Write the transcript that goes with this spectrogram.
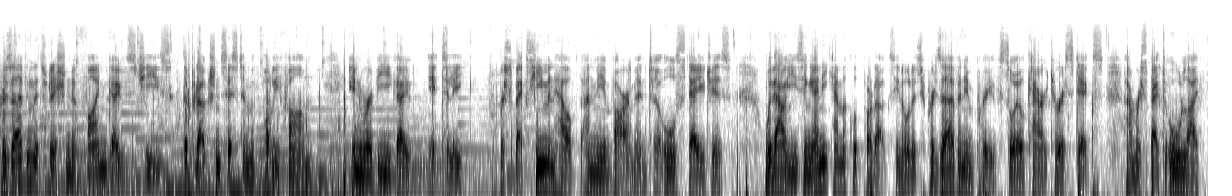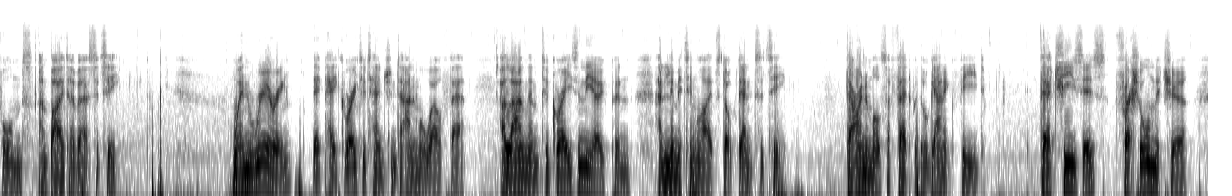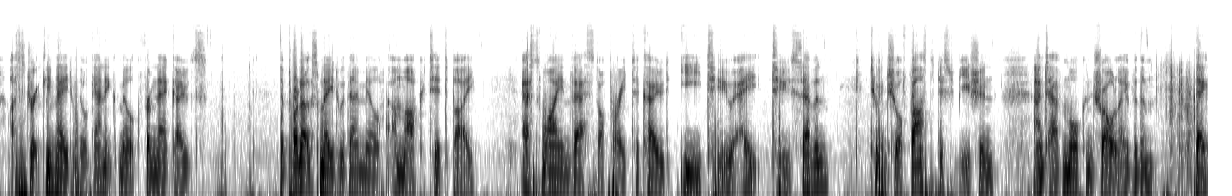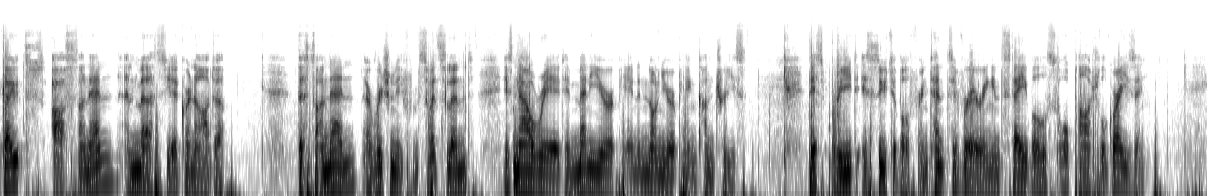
Preserving the tradition of fine goat's cheese, the production system of Polyfarm in Rovigo, Italy, respects human health and the environment at all stages without using any chemical products in order to preserve and improve soil characteristics and respect all life forms and biodiversity. When rearing, they pay great attention to animal welfare, allowing them to graze in the open and limiting livestock density. Their animals are fed with organic feed, their cheeses, fresh or mature, are strictly made with organic milk from their goats. The products made with their milk are marketed by SY Invest operator code E2827 to ensure faster distribution and to have more control over them. Their goats are Saanen and Murcia Granada. The Saanen, originally from Switzerland, is now reared in many European and non-European countries. This breed is suitable for intensive rearing in stables or partial grazing.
